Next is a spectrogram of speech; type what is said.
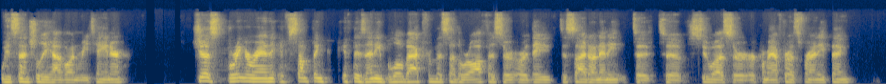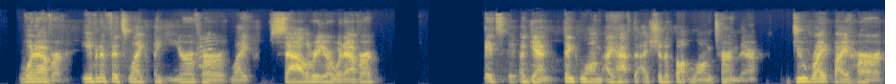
we essentially have on retainer just bring her in if something if there's any blowback from this other office or, or they decide on any to to sue us or, or come after us for anything whatever. Even if it's like a year of her like salary or whatever it's again think long i have to i should have thought long term there. Do right by her.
